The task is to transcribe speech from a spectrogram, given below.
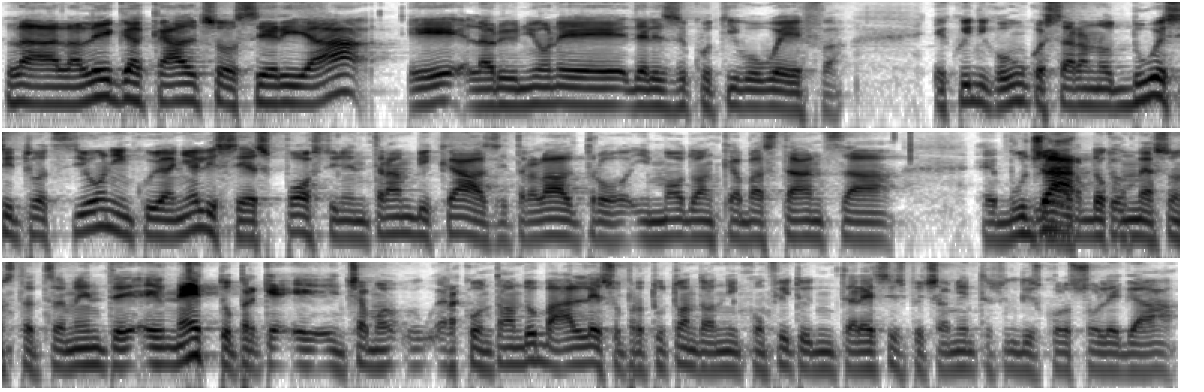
la, la, Lega Calcio Serie A e la riunione dell'esecutivo UEFA. E quindi comunque saranno due situazioni in cui Agnelli si è esposto in entrambi i casi, tra l'altro in modo anche abbastanza eh, bugiardo netto. come sostanzialmente è netto perché è, diciamo, raccontando balle e soprattutto andando in conflitto di interessi specialmente sul discorso Lega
